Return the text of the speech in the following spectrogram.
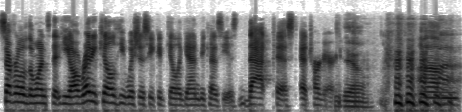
several of the ones that he already killed he wishes he could kill again because he is that pissed at Targaryen. Yeah. Um,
